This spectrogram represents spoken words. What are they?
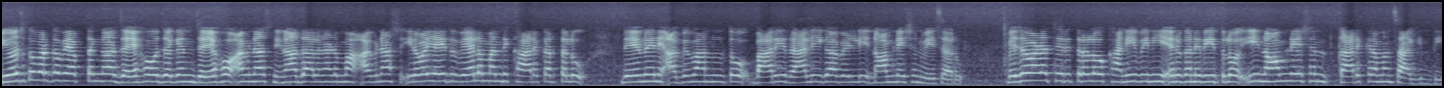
నియోజకవర్గ వ్యాప్తంగా జయహో జగన్ జయహో అవినాష్ నినాదాల నడుమ అవినాష్ ఇరవై ఐదు వేల మంది కార్యకర్తలు దేవినేని అభిమానులతో భారీ ర్యాలీగా వెళ్ళి నామినేషన్ వేశారు. బెజవాడ చరిత్రలో కనీ విని ఎరుగని రీతిలో ఈ నామినేషన్ కార్యక్రమం సాగింది.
